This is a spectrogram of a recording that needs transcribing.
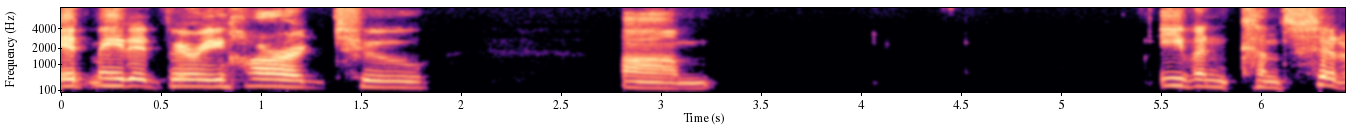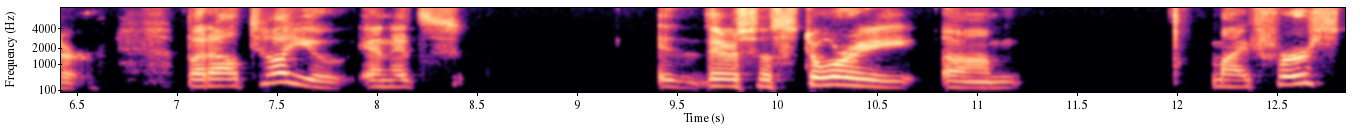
it made it very hard to um, even consider. But I'll tell you, and it's there's a story. Um, my first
